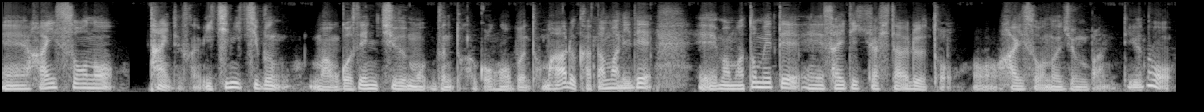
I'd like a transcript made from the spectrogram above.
えー、配送の単位ですかね、1日分、まあ、午前中も分とか午後分とか、まあ、ある塊で、えー、まあ、まとめて最適化したルート、配送の順番っていうのを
